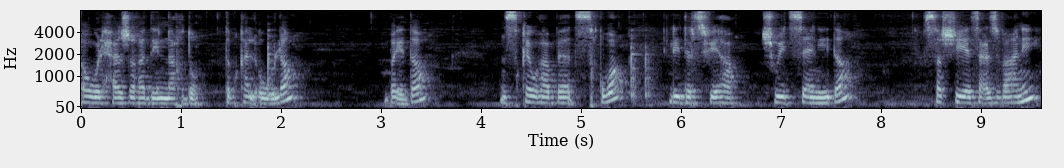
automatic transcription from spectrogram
أول حاجة غادي ناخذ الطبقة الأولى بيضة. نسقيوها بهاد السقوة اللي درت فيها شوية سنيدة ساشية تاع زفاني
